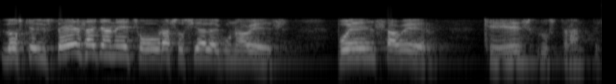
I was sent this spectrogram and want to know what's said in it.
los que de ustedes hayan hecho obra social alguna vez pueden saber que es frustrante.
